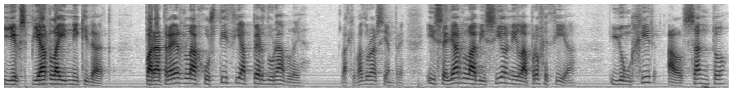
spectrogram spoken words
y expiar la iniquidad, para traer la justicia perdurable, la que va a durar siempre, y sellar la visión y la profecía, y ungir al santo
